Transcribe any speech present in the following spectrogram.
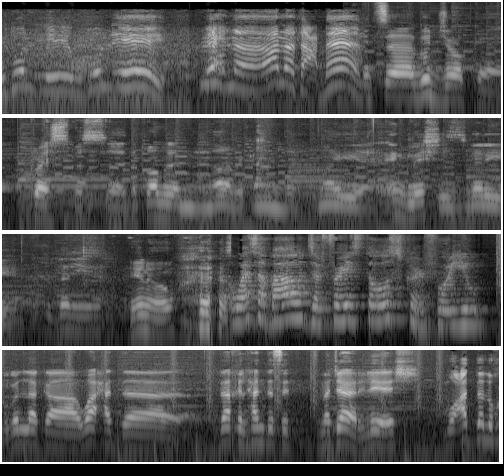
ودول إيه ودول إيه إحنا أنا تعبان It's a good joke, uh, Chris, but uh, the problem in Arabic and uh, my uh, English is very, very, you know. What about the first Oscar for you? بقول لك آه، واحد آه، داخل هندسة مجاري ليش؟ معدله خ...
